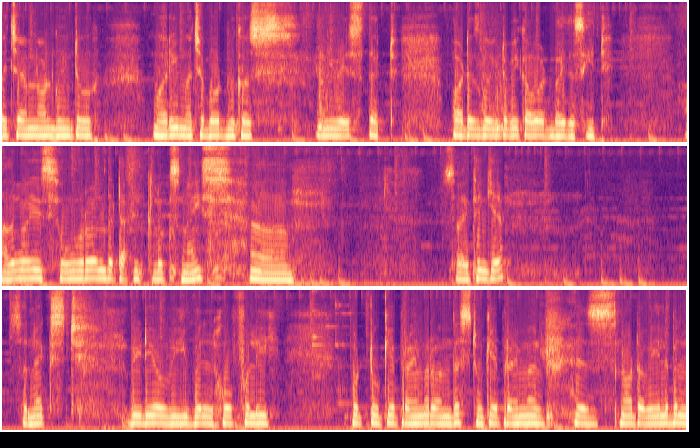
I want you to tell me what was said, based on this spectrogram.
which I'm not going to worry much about because anyways that part is going to be covered by the seat. Otherwise overall the tank looks nice. Uh, so I think yeah so next video we will hopefully put 2k primer on this. 2k primer is not available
